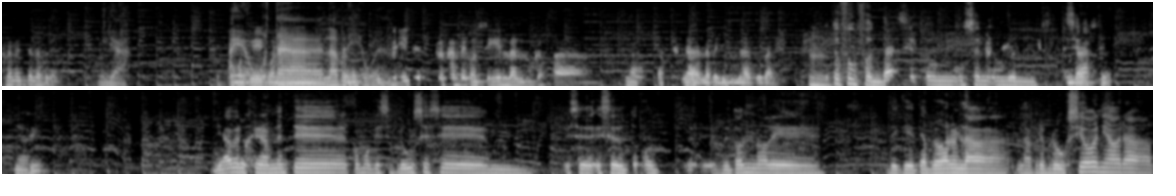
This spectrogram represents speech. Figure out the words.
solamente la pre. Ya. A mí Como me que con, gusta la con pre- trailer tratar de conseguir las lucas para No. hacer la, la película total. Mm. Esto fue un fondar, ¿cierto? Un, un, un- Ya, sí. ya. sí. Ya, pero generalmente como que se produce ese mm, ese, ese eh, retorno de, de que te aprobaron la, la preproducción y ahora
